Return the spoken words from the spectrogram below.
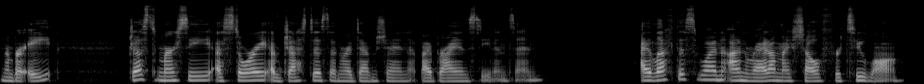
Number eight, Just Mercy, A Story of Justice and Redemption by Bryan Stevenson. I left this one unread on my shelf for too long,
